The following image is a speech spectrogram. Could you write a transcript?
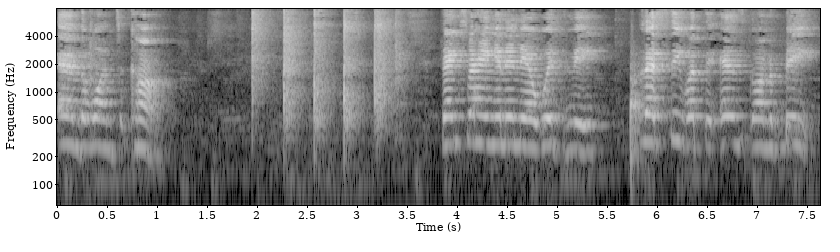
and the one to come. Thanks for hanging in there with me. Let's see what the end's going to be.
